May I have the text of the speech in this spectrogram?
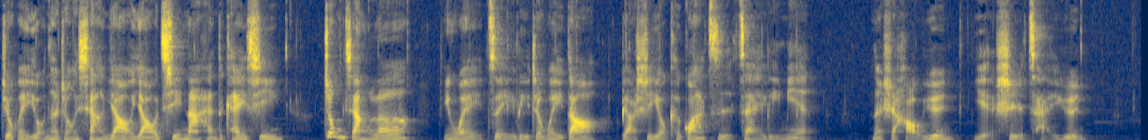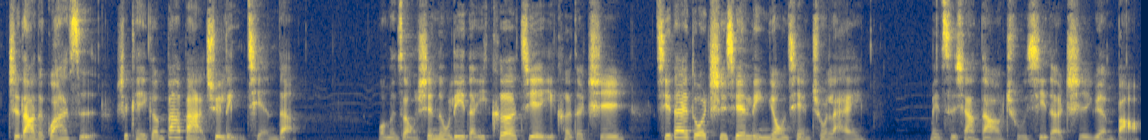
就会有那种想要摇旗呐喊的开心。中奖了，因为嘴里这味道表示有颗瓜子在里面，那是好运，也是财运。吃到的瓜子是可以跟爸爸去领钱的。我们总是努力的一颗接一颗的吃，期待多吃些零用钱出来。每次想到除夕的吃元宝。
